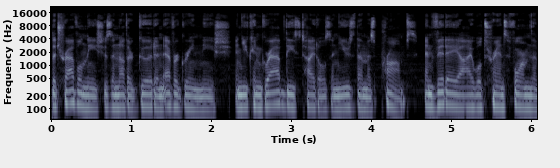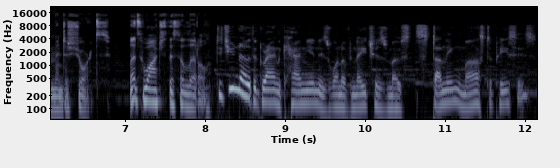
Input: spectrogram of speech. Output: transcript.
The travel niche is another good and evergreen niche, and you can grab these titles and use them as prompts, and VidAI will transform them into shorts. Let's watch this a little. Did you know the Grand Canyon is one of nature's most stunning masterpieces?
